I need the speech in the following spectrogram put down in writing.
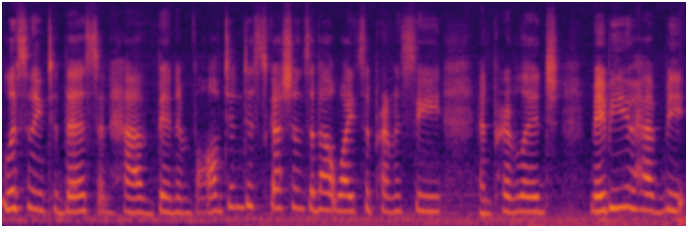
listening to this and have been involved in discussions about white supremacy and privilege, maybe you have be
